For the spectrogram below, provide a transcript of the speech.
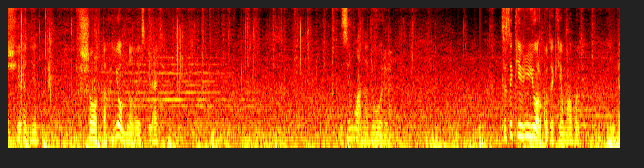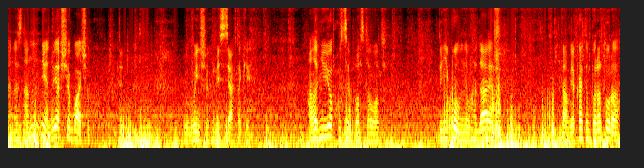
Ще один в шортах йобнулись, блядь. Зима на дворі. Це таке в Нью-Йорку таке, мабуть. Я не знаю. Ну ні, ну я ще бачив в інших місцях таке. Але в Нью-Йорку це просто от. Ти ніколи не вгадаєш. Там яка температура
